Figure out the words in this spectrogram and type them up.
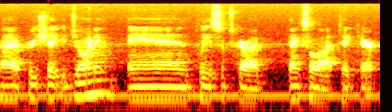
I appreciate you joining and please subscribe. Thanks a lot. Take care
